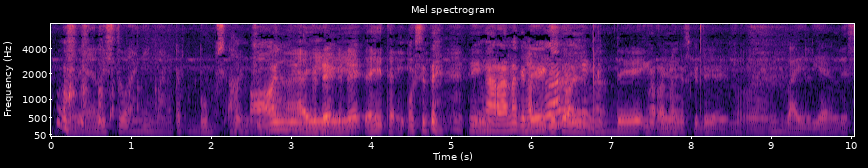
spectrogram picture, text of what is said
Bali Elis tuh anjing mantep boobs anjing. Anjing, gede, gede. Tai, tai. maksudnya ngarana gede Ngarana gitu ayeuna gede gitu. ngarana geus gede ayeuna Keren Bailey Elis.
